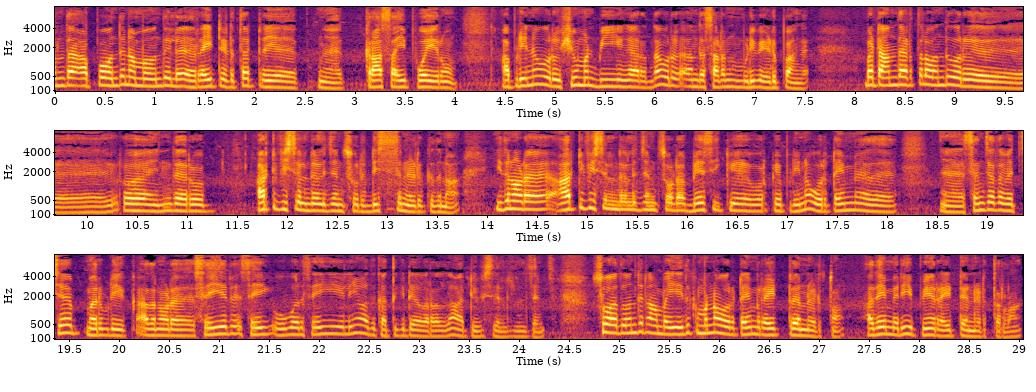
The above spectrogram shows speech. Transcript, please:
அந்த அப்போ வந்து நம்ம வந்து ரைட் எடுத்தால் ட்ரே கிராஸ் ஆகி போயிடும் அப்படின்னு ஒரு ஹியூமன் பீயிங்காக இருந்தால் ஒரு அந்த சடன் முடிவை எடுப்பாங்க. பட் அந்த இடத்துல வந்து ஒரு இந்த ஆர்டிஃபிஷியல் இன்டெலிஜென்ஸ் ஒரு டிசிஷன் எடுக்குதுன்னா இதனோட ஆர்டிஃபிஷியல் இன்டெலிஜென்ஸோட பேசிக் ஒர்க் எப்படின்னா ஒரு டைம் அதை செஞ்சதை வச்சே மறுபடியும் அதனோட செய்கிற செய் ஒவ்வொரு செய்கையிலையும் அது கற்றுக்கிட்டே வர்றது தான் ஆர்டிஃபிஷியல் இன்டெலிஜென்ஸ் ஸோ அது வந்து நம்ம இதுக்கு முன்னே ஒரு டைம் ரைட் டர்ன் எடுத்தோம். அதேமாரி இப்போயும் ரைட் டர்ன் எடுத்துடலாம்.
